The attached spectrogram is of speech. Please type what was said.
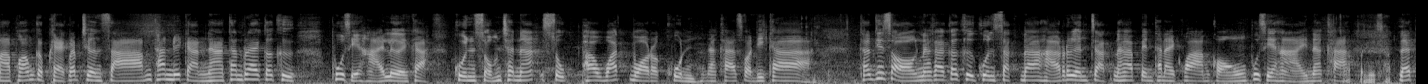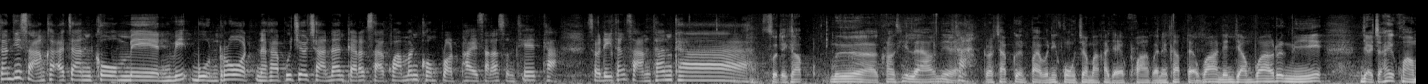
มาพร้อมกับแขกรับเชิญ 3 ท่านด้วยกันนะท่านแรกก็คือผู้เสียหายเลยค่ะ คุณสมชนะสุภวัตวรคุณนะคะ สวัสดีค่ะ ท่านที่สองนะคะก็คือคุณศักดาหาเรือนจัดนะคะเป็นทนายความของผู้เสียหายนะคะครับสวัสดีครับ และท่านที่3ค่ะอาจารย์โกเมน วิบูลย์โรจน์นะคะผู้เชี่ยวชาญด้านการรักษาความมั่นคงปลอดภัยสารสนเทศค่ะ สวัสดีทั้ง3ท่านค่ะ สวัสดีครับ เมื่อครั้งที่แล้วเนี่ยค่ะ กระชับเกินไปวันนี้คงจะมาขยายความกันนะครับ แต่ว่าเน้นย้ำว่าเรื่องนี้อยากจะให้ความ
